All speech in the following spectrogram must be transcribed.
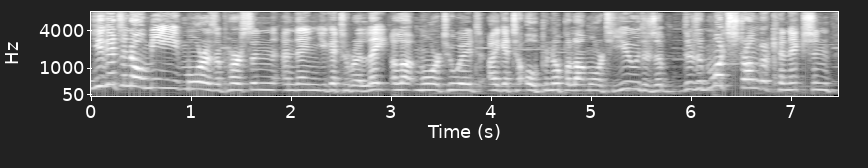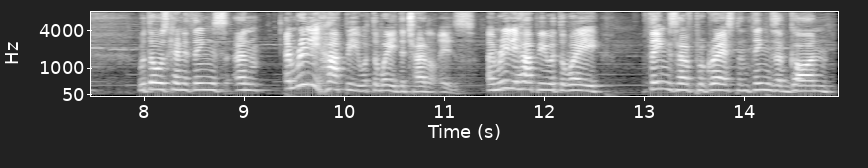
you get to know me more as a person and then you get to relate a lot more to it. I get to open up a lot more to you. There's a there's a much stronger connection with those kind of things and I'm really happy with the way the channel is. I'm really happy with the way things have progressed and things have gone.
